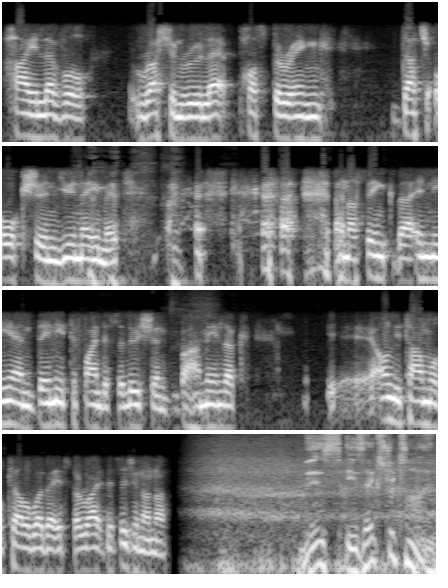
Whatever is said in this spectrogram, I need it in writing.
high level Russian roulette, posturing, Dutch auction, you name it. and I think that in the end, they need to find a solution. But I mean, look, Eh, only time will tell whether it's the right decision or not. This is Extra Time.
